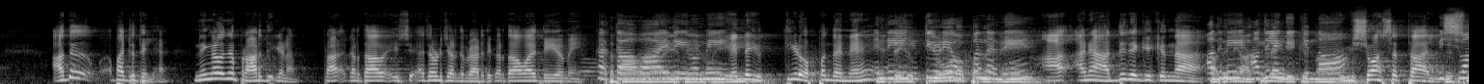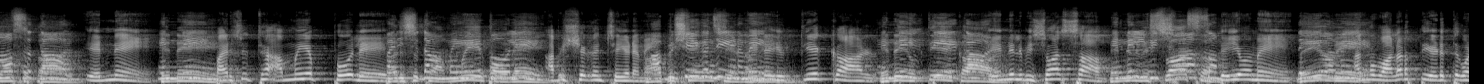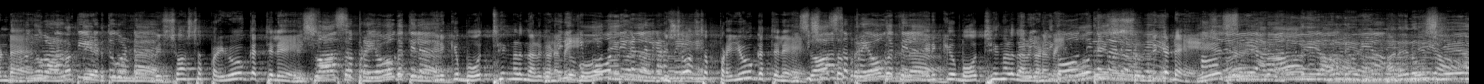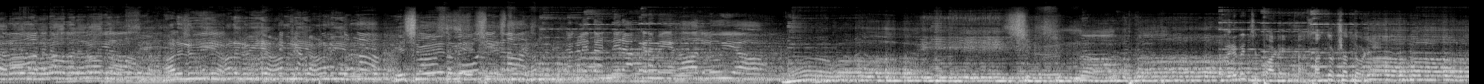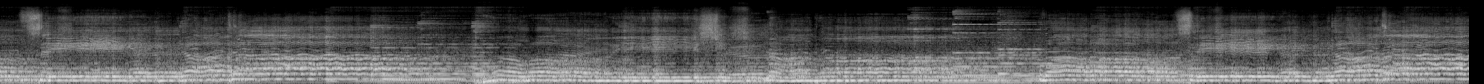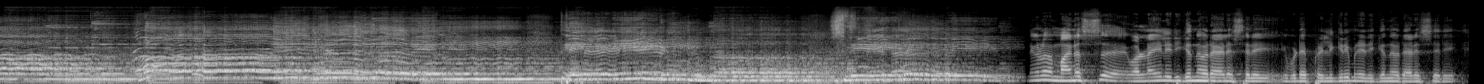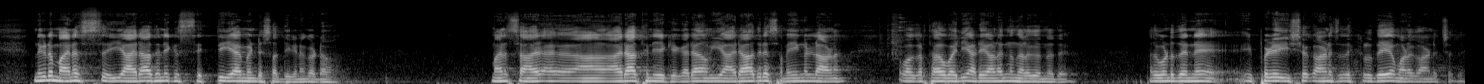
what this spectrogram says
അത് പറ്റത്തില്ല. നിങ്ങളൊന്ന് പ്രാർത്ഥിക്കണം. പ്രാ- കർത്താവ് അച്ഛനോട് ചേർന്ന് പ്രാർത്ഥി കർത്താവായ ദൈവമേ കർത്താവായ ദൈവമേ എന്റെ യുക്തിയുടെ ഒപ്പം തന്നെ എന്റെ യുക്തിയുടെ ഒപ്പം തന്നെ അതിനെ അതിലംഘിക്കുന്ന അതിനെ അതിലംഘിക്കുന്ന വിശ്വാസത്താൽ വിശ്വാസത്താൽ എന്നെ എന്നെ പരിശുദ്ധ അമ്മയെ പോലെ പരിശുദ്ധ അമ്മയെ പോലെ അഭിഷേകം ചെയ്യണമേ. അഭിഷേകം ചെയ്യണമേ. എന്റെ യുക്തിയേക്കാൾ എന്റെ യുക്തിയേക്കാൾ എന്നിൽ വിശ്വാസം എന്നിൽ വിശ്വാസം ദൈവമേ ദൈവമേ അങ്ങ് വളർത്തിയെടുത്തുകൊണ്ട് അങ്ങ് വളർത്തിയെടുത്തുകൊണ്ട് വിശ്വാസ പ്രയോഗത്തിലെ വിശ്വാസ പ്രയോഗത്തിൽ എനിക്ക് ബോധ്യങ്ങൾ നൽകണമേ. എനിക്ക് ബോധ്യങ്ങൾ നൽകണമേ. വിശ്വാസ പ്രയോഗത്തിൽ വിശ്വാസ പ്രയോഗത്തിൽ എനിക്ക് ബോധ്യങ്ങൾ നൽകണമേ. ശ്രദ്ധിക്കട്ടെ. ഞങ്ങളെ ധന്യരാക്കണമേ ഒരുമിച്ച് പാടുക സന്തോഷത്തോടെ. മനസ്സ് ഓൺലൈനിലിരിക്കുന്നവരായാലും ശരി ഇവിടെ പ്രിലിഗ്രിമിലിരിക്കുന്നവരായാലും ശരി നിങ്ങളുടെ മനസ്സ് ഈ ആരാധനയ്ക്ക് സെറ്റ് ചെയ്യാൻ വേണ്ടി ശ്രദ്ധിക്കണം കേട്ടോ. മനസ്സ് ആരാധനയ്ക്ക് കാരണം ഈ ആരാധന സമയങ്ങളിലാണ് കർത്താവ് വലിയ അടയാളങ്ങൾ നൽകുന്നത്. അതുകൊണ്ട് തന്നെ ഇപ്പോഴേ ഈശോ കാണിച്ചത് ഹൃദയമാണ് കാണിച്ചത്.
